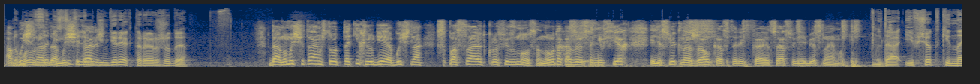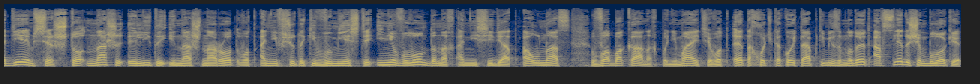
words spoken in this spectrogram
Обычно, да, мы считали... гендиректора РЖД. Да, но мы считаем, что вот таких людей обычно спасают кровь из носа. Но вот, оказывается, не всех. И действительно жалко старика. И царствие небесное ему. Да, и все-таки надеемся, что наши элиты и наш народ, вот они все-таки вместе. И не в Лондонах они сидят, а у нас в Абаканах, понимаете? Вот это хоть какой-то оптимизм надает. А в следующем блоке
